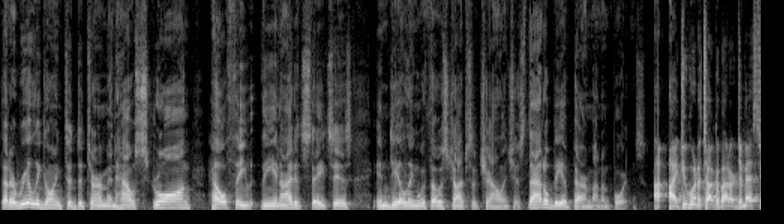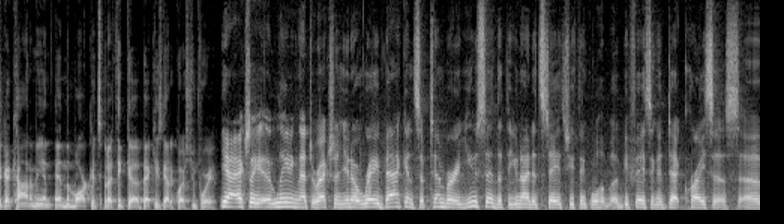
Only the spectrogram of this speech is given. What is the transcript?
that are really going to determine how strong, healthy the United States is in dealing with those types of challenges. That'll be of paramount importance. I, I do want to talk about our domestic economy and, and the markets, but I think uh, Becky's got a question for you. Yeah, actually, uh, leaning that direction. You know, Ray, back in September, you said that the United States, you think, will uh, be facing a debt crisis. Uh,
